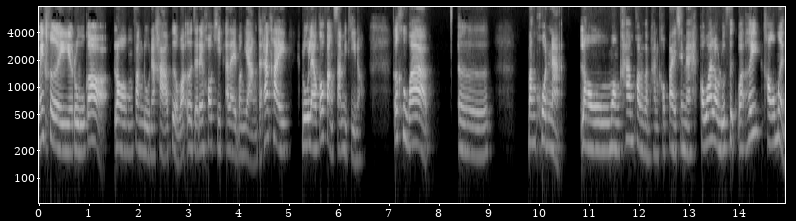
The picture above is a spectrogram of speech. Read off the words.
ไม่เคยรู้ก็ลองฟังดูนะคะ เผื่อว่าเออจะได้ข้อคิดอะไรบางอย่าง แต่ถ้าใครรู้แล้วก็ฟังซ้ำอีกทีเนาะก็คือว่า เออบางคนน่ะ เรามองข้ามความสัมพันธ์เขาไปใช่ไหมเพราะว่าเรารู้สึกว่า เฮ้ยเขาเหมือน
